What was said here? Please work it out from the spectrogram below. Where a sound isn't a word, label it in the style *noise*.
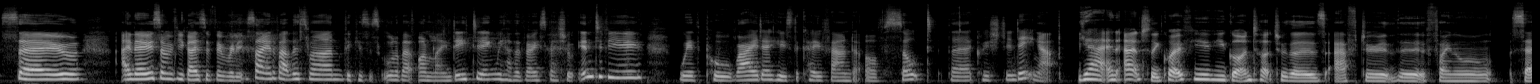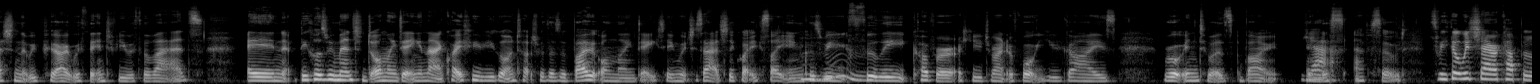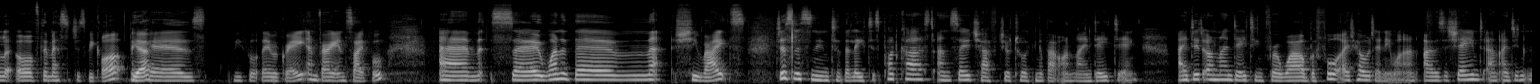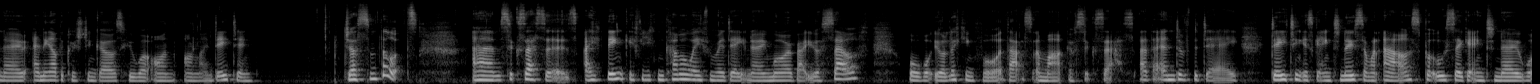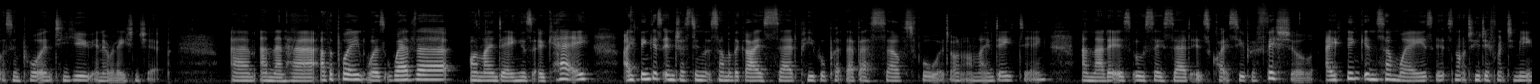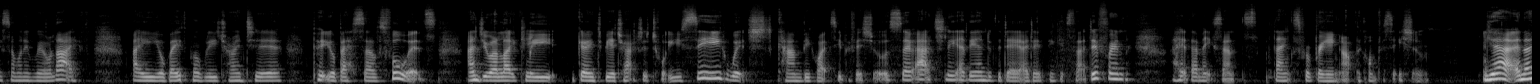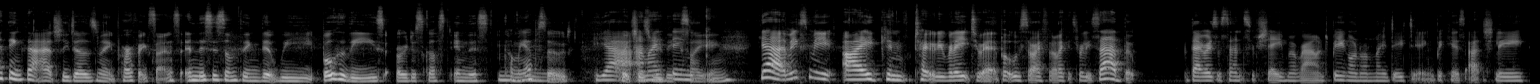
so, I know some of you guys have been really excited about this one because it's all about online dating. We have a very special interview with Paul Rider, who's the co founder of SALT, the Christian dating app. Yeah, and actually, quite a few of you got in touch with us after the final session that we put out with the interview with the lads. And because we mentioned online dating in that, quite a few of you got in touch with us about online dating, which is actually quite exciting because we mm-hmm. fully cover a huge amount of what you guys wrote into us about Yeah. in this episode. So we thought we'd share a couple of the messages we got Yeah. because we thought they were great and very insightful. Um, so one of them, she writes, just listening to the latest podcast and so chuffed you're talking about online dating. I did online dating for a while before I told anyone. I was ashamed and I didn't know any other Christian girls who were on online dating. Just some thoughts. Um, successes. I think if you can come away from a date knowing more about yourself or what you're looking for, that's a mark of success. At the end of the day, dating is getting to know someone else, but also getting to know what's important to you in a relationship. Um, and then her other point was whether online dating is okay. I think it's interesting that some of the guys said people put their best selves forward on online dating, and that it is also said it's quite superficial. I think in some ways it's not too different to meeting someone in real life, i.e., you're both probably trying to put your best selves forwards, and you are likely going to be attracted to what you see, which can be quite superficial. So, actually, at the end of the day, I don't think it's that different. I hope that makes sense. Thanks for bringing up the conversation. Yeah, and I think that actually does make perfect sense. And this is something that we, both of these, are discussed in this coming mm-hmm. episode. Yeah, Which is and I really think- exciting. Yeah, it makes me. I can totally relate to it, but also I feel like it's really sad that there is a sense of shame around being on online dating because actually,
